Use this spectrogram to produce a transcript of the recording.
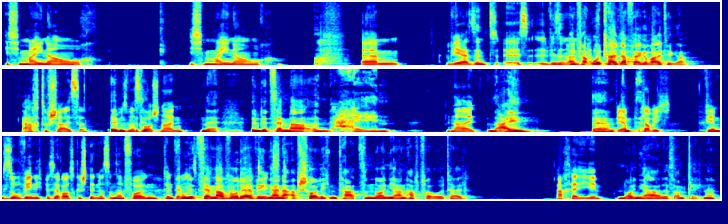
ich meine auch. Ich meine auch. Ähm, wir sind, es, wir sind Ein verurteilter genau. Vergewaltiger. Ach du Scheiße. Ähm, Müssen wir das de- rausschneiden? Ne. Im Dezember, äh, nein, Nein. nein. Ähm, Wir haben, im, glaube ich, wir haben so wenig bisher rausgeschnitten aus unseren Folgen. Denn Im Dezember wurde er wegen einer abscheulichen Tat zu neun Jahren Haft verurteilt. Ach herrje. Neun Jahre, das ist amtlich, ne?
